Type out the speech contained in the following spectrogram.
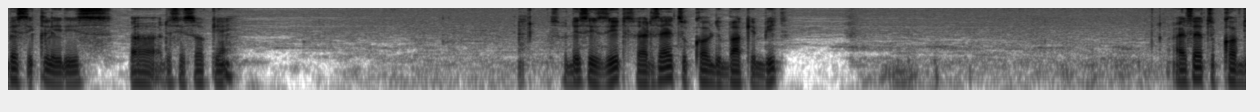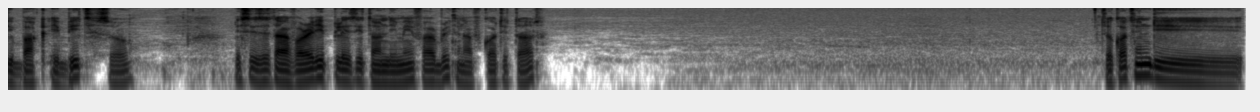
basically this uh this is okay. So this is it. So i decided to curve the back a bit. I decided to curve the back a bit so this is it i've already placed it on the main fabric and i've cut it out. So cutting the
